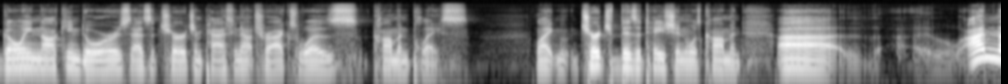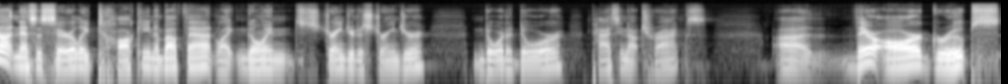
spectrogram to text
going knocking doors as a church and passing out tracts was commonplace. Like, church visitation was common. Uh, I'm not necessarily talking about that, like going stranger to stranger, door to door passing out tracts. Uh, there are groups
